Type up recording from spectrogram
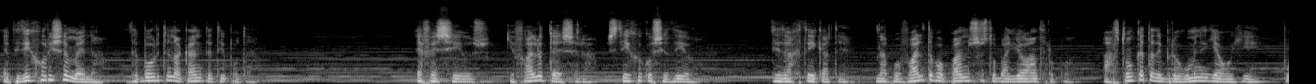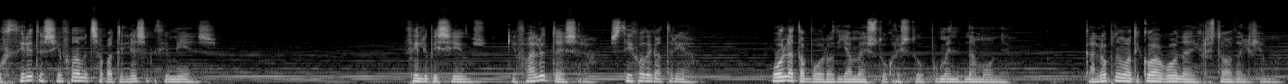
Επειδή χωρίς εμένα δεν μπορείτε να κάνετε τίποτα. Εφεσίους, κεφάλαιο 4, στίχο 22 Διδαχθήκατε να αποβάλλετε από πάνω σας τον παλιό άνθρωπο, αυτόν κατά την προηγούμενη διαγωγή που φθήρεται σύμφωνα με τις απατηλές επιθυμίες. Φιλιππισίους, κεφάλαιο 4, στίχο 13 Όλα τα μπορώ διαμέσου του Χριστού που με ενδυναμώνει. Καλό πνευματικό αγώνα είναι Χριστό αδέλφια μου.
